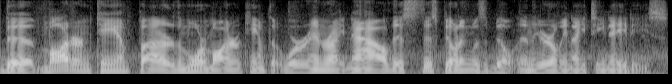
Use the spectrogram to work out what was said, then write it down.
the modern camp, uh, or the more modern camp that we're in right now, this, this building was built in the early 1980s.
